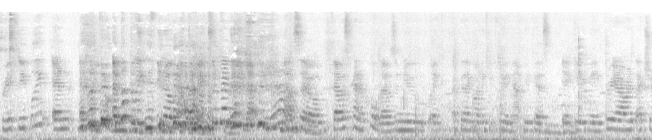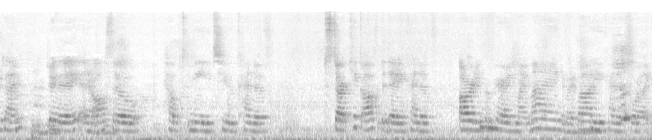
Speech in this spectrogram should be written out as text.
breathe deeply and and let the, week, you know the sometimes I do that. Yeah. and so that was kind of cool. That was a new like I feel like I want to keep doing that because it gave me three hours extra time during the day and it also helped me to kind of start kick off the day kind of already preparing my mind and my body kind of for like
